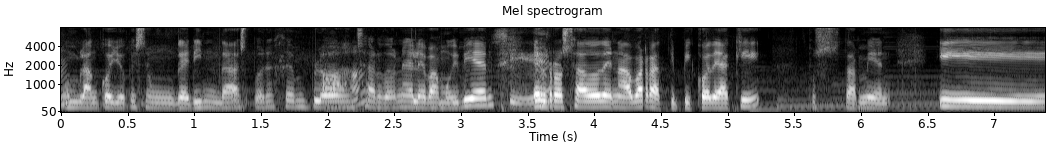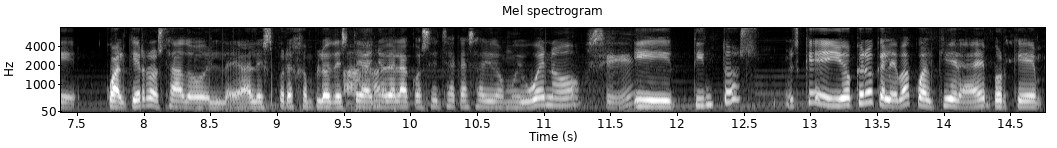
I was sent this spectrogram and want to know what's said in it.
Mm. un blanco, yo que sé, un Guerindas, por ejemplo, un. Chardonnay le va muy bien. Sí. El rosado de Navarra, típico de aquí, pues también. Y cualquier rosado, el de Alex, por ejemplo, de este Ajá. año de la cosecha que ha salido muy bueno. Sí. Y tintos, es que yo creo que le va a cualquiera, ¿eh? porque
